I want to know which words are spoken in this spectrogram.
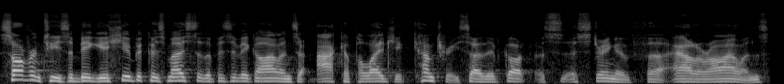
Sovereignty is a big issue because most of the Pacific Islands are archipelagic countries, so they've got a, a string of uh, outer islands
